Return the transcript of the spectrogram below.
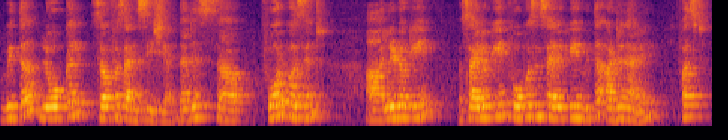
with a local surface anesthesia. That is uh, 4% uh, lidocaine xylocaine 4% xylocaine with the adrenaline. First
